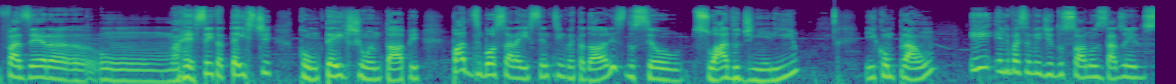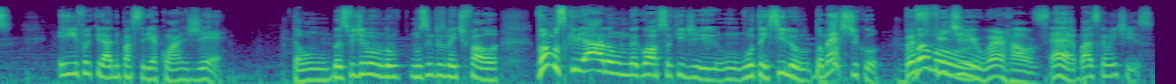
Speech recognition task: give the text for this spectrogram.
fazer uh, um- uma receita taste com taste one top, pode desembolsar aí 150 dólares do seu suado dinheirinho e comprar um. E ele vai ser vendido só nos Estados Unidos e foi criado em parceria com a GE. Então, o BuzzFeed não, não- não simplesmente falou vamos criar um negócio aqui de um utensílio doméstico? BuzzFeed Vamos... Warehouse. É, basicamente isso.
